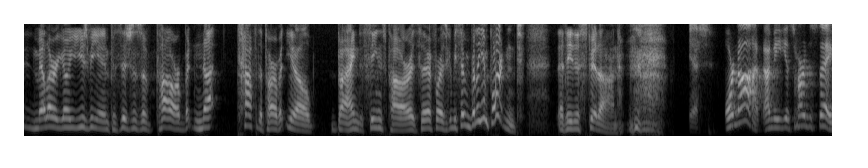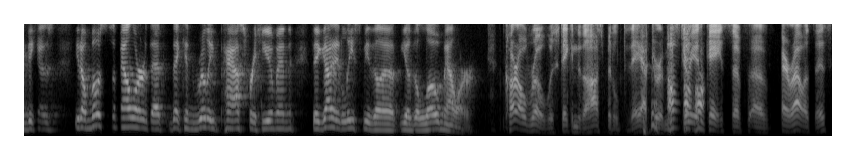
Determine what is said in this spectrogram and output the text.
Miller are going to usually in positions of power, but not top of the power, but you know, behind the scenes power. Is therefore it's going to be something really important that he just spit on. Yes. or not. I mean, it's hard to say because you know most of the Meller that they can really pass for human, they got to at least be the you know the low Meller. Karl Rove was taken to the hospital today after a oh. mysterious case of, of paralysis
